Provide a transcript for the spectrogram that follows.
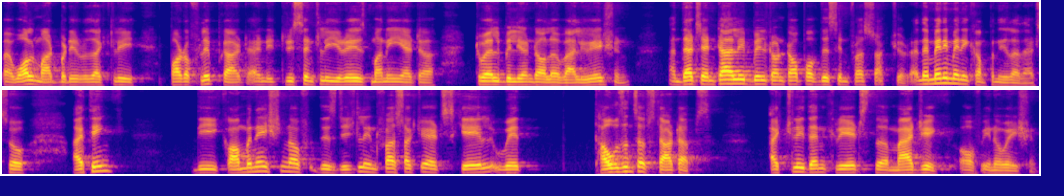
by Walmart, but it was actually part of Flipkart, and it recently raised money at a 12 billion dollar valuation and that's entirely built on top of this infrastructure and there are many many companies like that so i think the combination of this digital infrastructure at scale with thousands of startups actually then creates the magic of innovation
